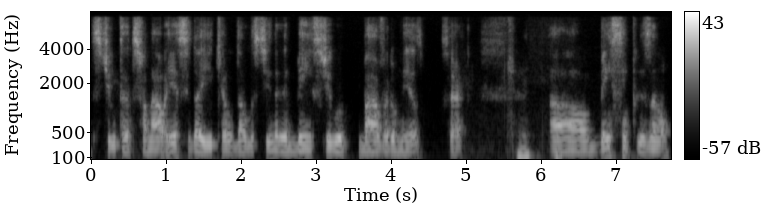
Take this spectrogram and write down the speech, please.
estilo tradicional. Esse daí, que é o da Augustina, é bem estilo bávaro mesmo, certo? Sim. Uh, bem simplesão,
